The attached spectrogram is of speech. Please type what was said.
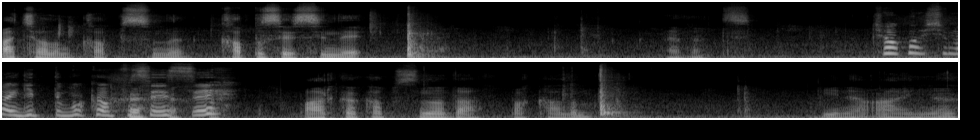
Açalım kapısını. Kapı sesini Evet. Çok hoşuma gitti bu kapı sesi. Arka kapısına da bakalım. Yine aynı.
